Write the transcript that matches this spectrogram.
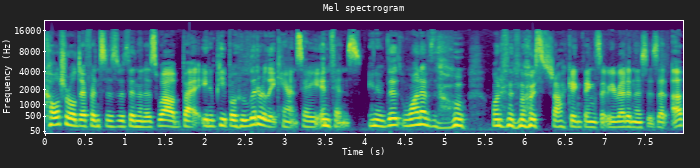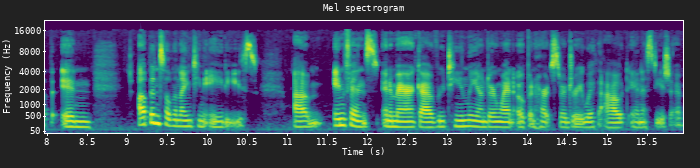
cultural differences within it as well. But you know, people who literally can't say infants. You know, the, one of the one of the most shocking things that we read in this is that up in up until the 1980s. Um, infants in America routinely underwent open heart surgery without anesthesia.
